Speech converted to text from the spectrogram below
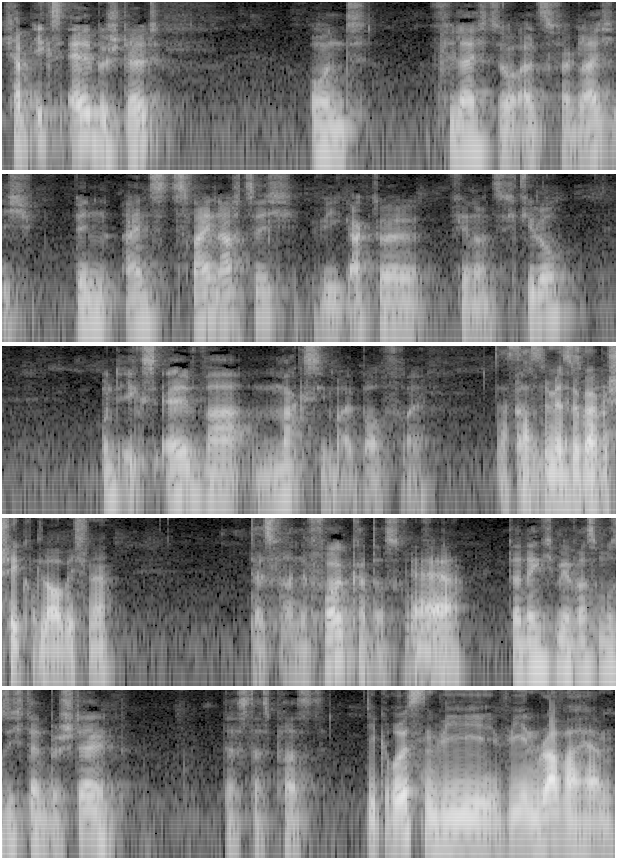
Ich habe XL bestellt und vielleicht so als Vergleich, ich bin 1,82, wiege aktuell 94 Kilo und XL war maximal bauchfrei. Das also hast du mir sogar geschickt, glaube ich, ne? Das war eine Vollkatastrophe. Ja, ja. Da denke ich mir, was muss ich denn bestellen, dass das passt? Die Größen wie, wie in Rotherham.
